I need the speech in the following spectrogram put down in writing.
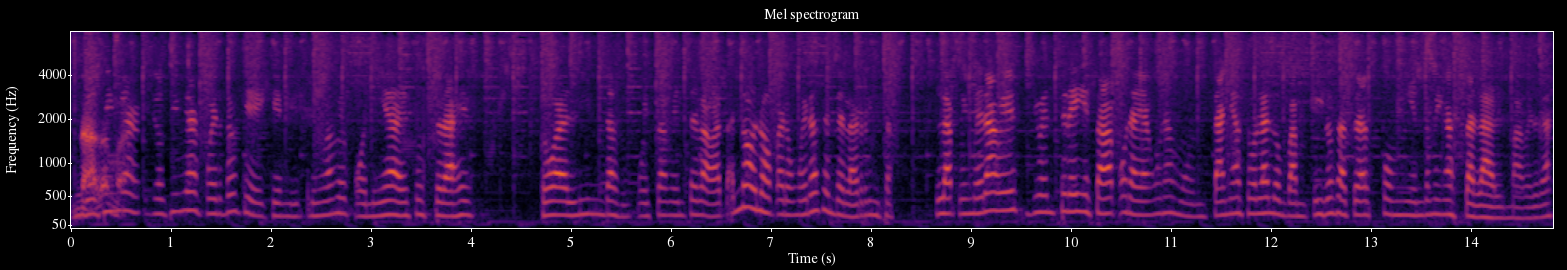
Nada yo sí más. Me, yo sí me acuerdo que, que mi prima me ponía esos trajes toda linda, supuestamente la bata. No, no, pero mueras de la risa. La primera vez yo entré y estaba por allá en una montaña sola, los vampiros atrás comiéndome hasta el alma, ¿verdad?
